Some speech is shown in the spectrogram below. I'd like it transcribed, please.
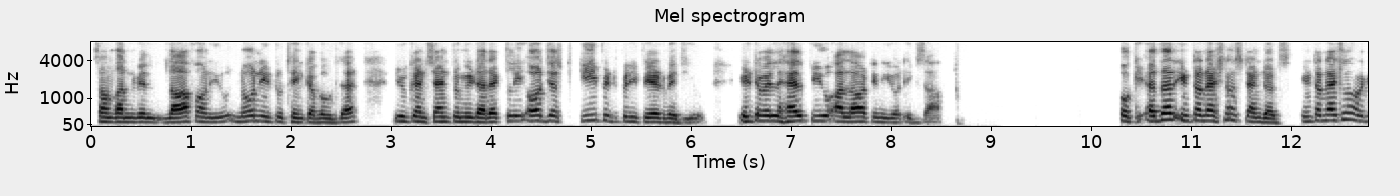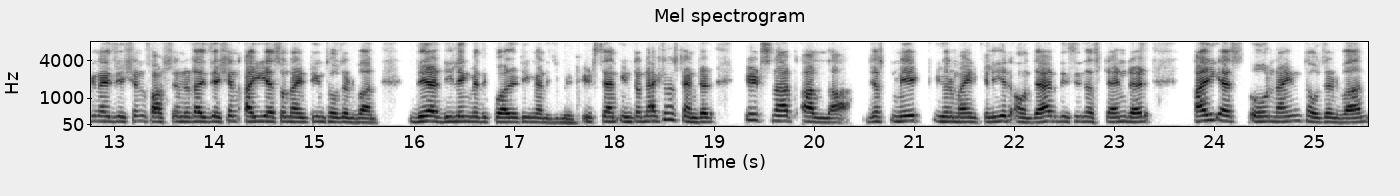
someone will laugh on you, no need to think about that. You can send to me directly or just keep it prepared with you. It will help you a lot in your exam. Okay, other international standards. International Organization for Standardization, ISO 19001. They are dealing with quality management. It's an international standard. It's not a law. Just make your mind clear on that. This is a standard, ISO 9001.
